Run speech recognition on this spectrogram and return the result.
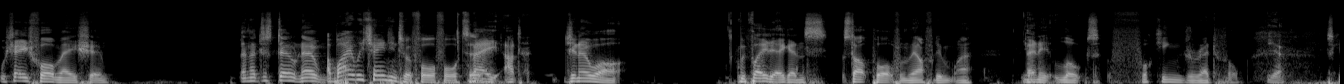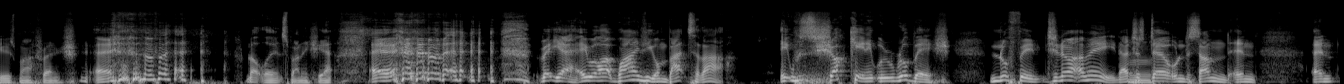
we changed formation, and I just don't know. Why are we changing to a four four two? Mate, I do you know what? We played it against Stockport from the off, didn't we? And it looked fucking dreadful. Yeah. Excuse my French. Not learned Spanish yet. But yeah, it was like, why have you gone back to that? It was shocking. It was rubbish. Nothing. Do you know what I mean? I just Mm. don't understand. And and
